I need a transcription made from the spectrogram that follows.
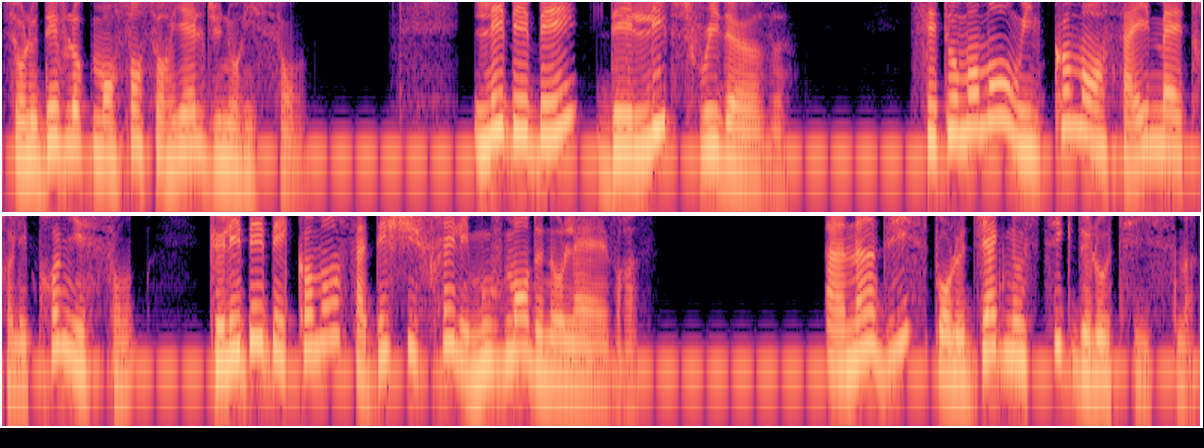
sur le développement sensoriel du nourrisson. Les bébés des lips readers. C'est au moment où ils commencent à émettre les premiers sons que les bébés commencent à déchiffrer les mouvements de nos lèvres. Un indice pour le diagnostic de l'autisme.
